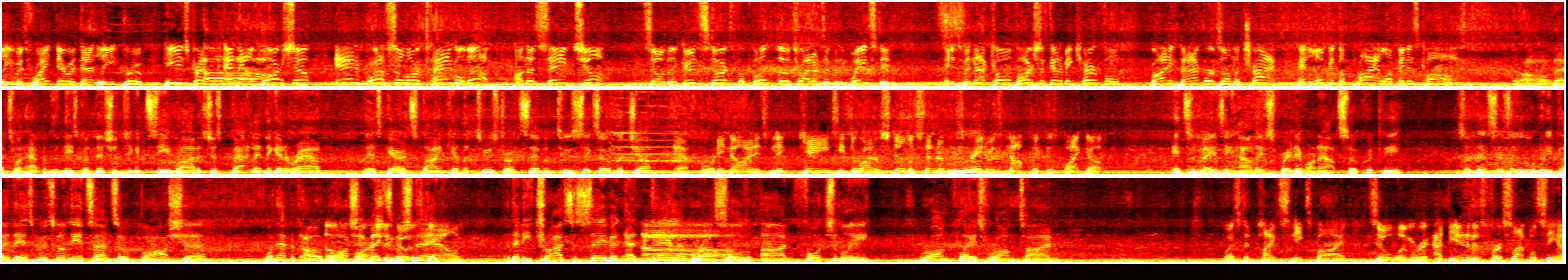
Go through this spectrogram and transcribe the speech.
He was right there with that lead group. He's cra- Oh. and now Barcia and Russell are tangled up on the same jump. So the good starts for both of those riders have been wasted. It has been that cold. Barcia's got to be careful riding backwards on the track and look at the pile up in his cause. Oh, that's what happens in these conditions. You can see riders just battling to get around. There's Garrett Steinke on the two-stroke 7.26 over the jump. Yeah, 49 is Nick Gaines. He's the rider still in the center of the screen who has not picked his bike up. It's amazing how they spread everyone out so quickly. So this is a little replay. There's Muska on the inside. So Barcia, what happened? Oh, Oh, Barcia, Barcia makes a mistake. down. And then he tries to save it. And Oh. Caleb Russell, uh, unfortunately, wrong place, wrong time. Weston Peick sneaks by. So when we're at the end of this first lap, we'll see how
